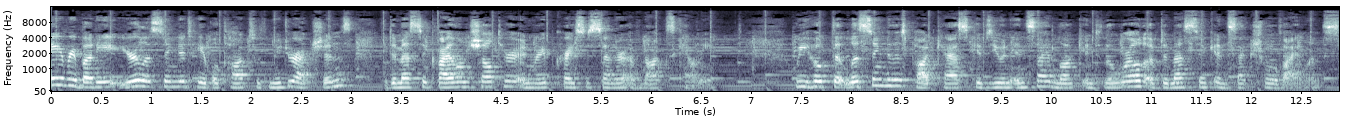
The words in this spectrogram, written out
Hey everybody, you're listening to Table Talks with New Directions, the domestic violence shelter and rape crisis center of Knox County. We hope that listening to this podcast gives you an inside look into the world of domestic and sexual violence.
